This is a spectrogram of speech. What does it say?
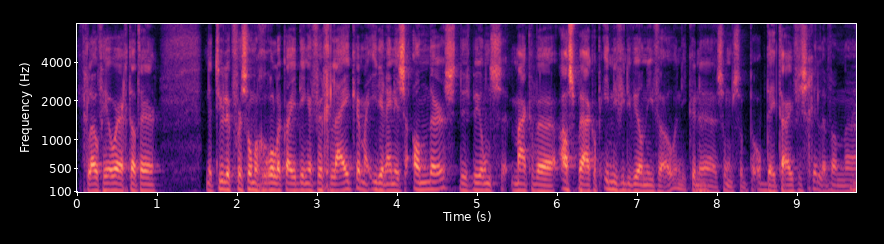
Ik geloof heel erg dat er... Natuurlijk, voor sommige rollen kan je dingen vergelijken, maar iedereen is anders. Dus bij ons maken we afspraken op individueel niveau. En die kunnen soms op, op detail verschillen van eh,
